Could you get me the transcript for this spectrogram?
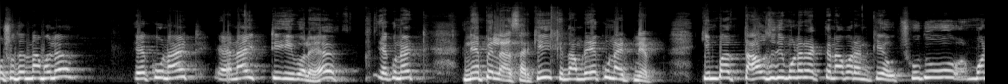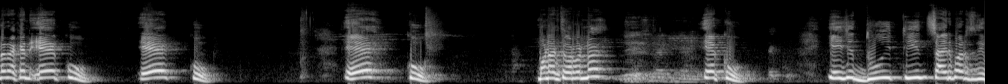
ওষুধের নাম হলো একু একুনাইট এনআইটিই বলে হ্যাঁ? একুনাইট নেপেলাস আর কি কিন্তু আমরা একুনাইট নেপ। কিংবা তাও যদি মনে রাখতে না পারেন কেউ শুধু মনে রাখেন একু একু এ কু মনে রাখতে পারবেন না? একু। এই যে দুই তিন চারবার যদি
